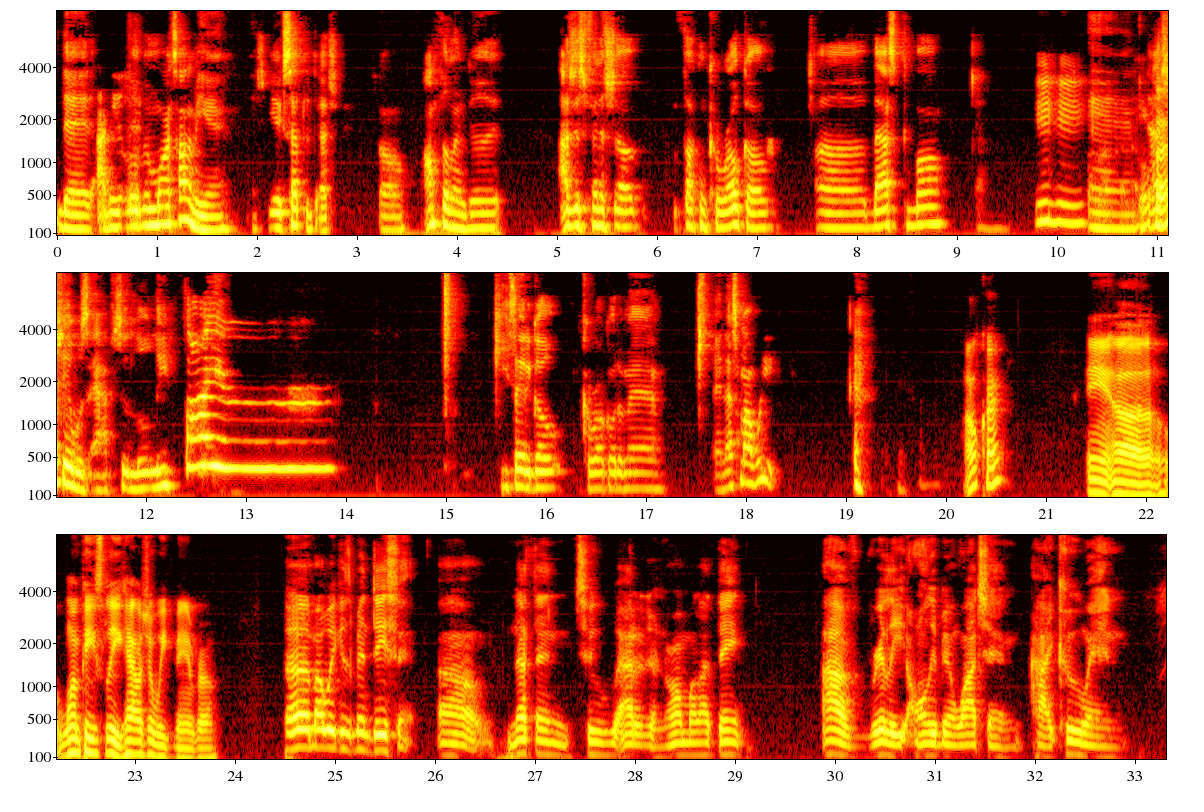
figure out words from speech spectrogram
that I need a little bit more autonomy in. And she accepted that. Shit. So I'm feeling good. I just finished up fucking Kuroko uh, basketball, Mm-hmm. and Okay. that shit was absolutely fire. Kisei to go, Kuroko the man, and that's my week. Okay. And uh One Piece Leak, how's your week been, bro? Uh, my week has been decent. Um, nothing too out of the normal. I think I've really only been watching Haikyu and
